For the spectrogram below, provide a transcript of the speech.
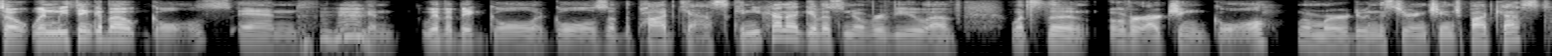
So when we think about goals, and Mhm. again, we have a big goal or goals of the podcast. Can you kind of give us an overview of what's the overarching goal when we're doing the Steering Change podcast?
